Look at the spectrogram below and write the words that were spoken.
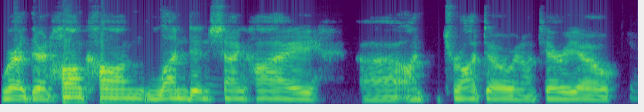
where they're in hong kong london shanghai uh, on toronto and ontario yeah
